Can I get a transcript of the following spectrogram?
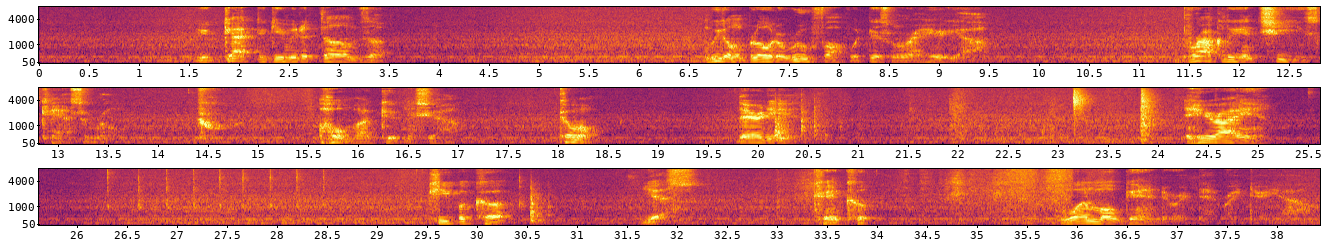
You got to give me the thumbs up. We gonna blow the roof off with this one right here, y'all. Broccoli and cheese casserole. Whew. Oh my goodness, y'all. Come on. There it is. And here I am. Keep a cup. Yes. Can cook. One more gander at that right there, y'all.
